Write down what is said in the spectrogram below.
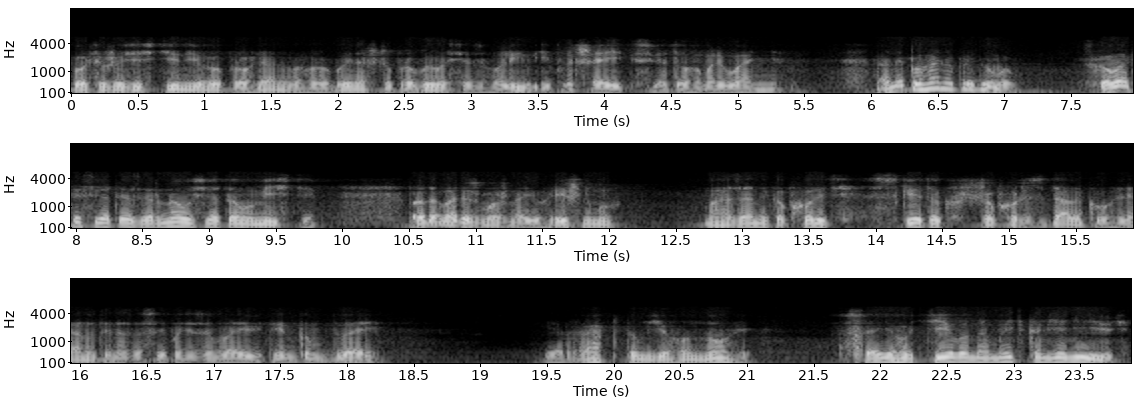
Ось уже зі стін його проглянула горобина, що пробилася з голів і плечей святого малювання. А непогано придумав сховати святе зерно у святому місті. Продавати ж можна й у грішному. Магазаник обходить скиток, щоб хоч здалеку глянути на засипані землею і тинком двері. І раптом його ноги, все його тіло на мить кам'яніють,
